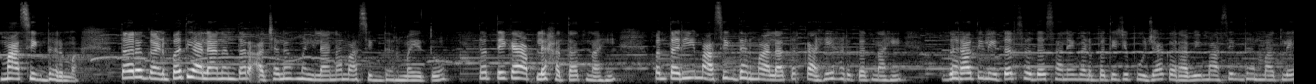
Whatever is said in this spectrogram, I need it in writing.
मासिक धर्म. तर गणपती आल्यानंतर अचानक महिलांना मासिक धर्म येतो. तर ते काय आपल्या हातात नाही. पण तरी मासिक धर्म आला तर काही हरकत नाही. घरातील इतर सदस्याने गणपतीची पूजा करावी. मासिक धर्मातले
